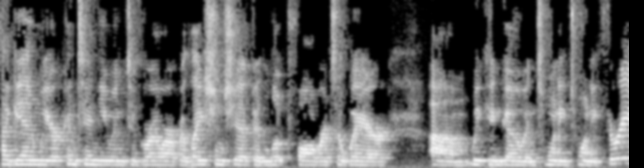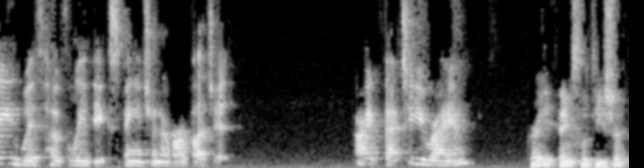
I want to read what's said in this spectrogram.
Again, we are continuing to grow our relationship and look forward to where um, we can go in 2023 with hopefully the expansion of our budget. All right, back to you, Ryan. Great. Thanks, Letitia.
